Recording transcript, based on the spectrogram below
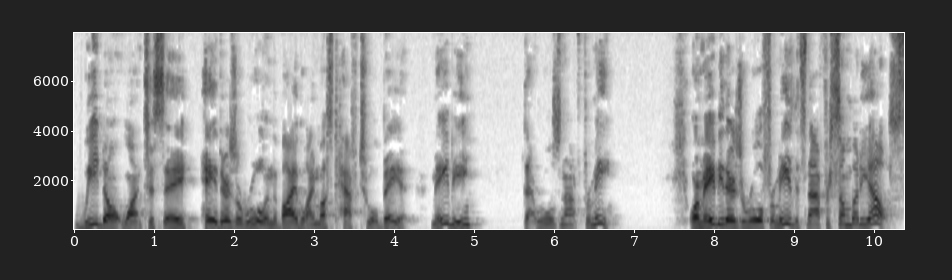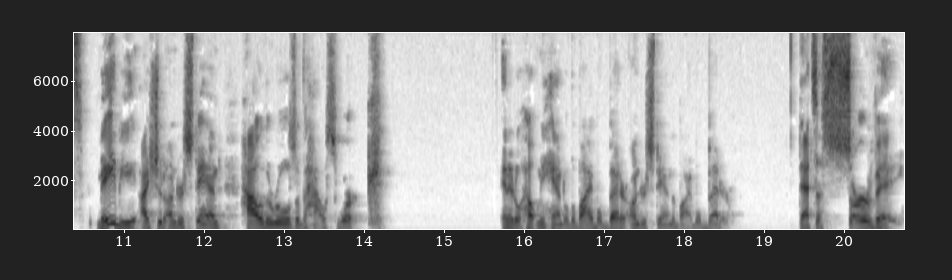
we don't want to say, hey, there's a rule in the Bible, I must have to obey it. Maybe that rule's not for me. Or maybe there's a rule for me that's not for somebody else. Maybe I should understand how the rules of the house work. And it'll help me handle the Bible better, understand the Bible better. That's a survey.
